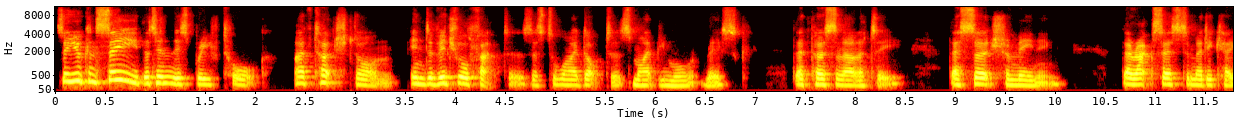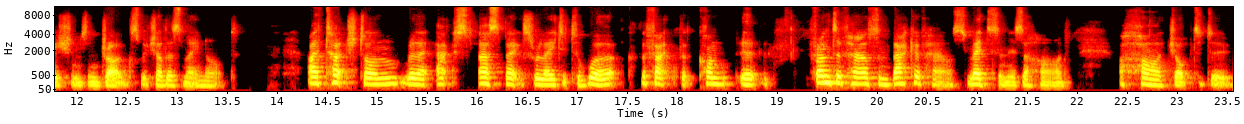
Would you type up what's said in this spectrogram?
So you can see that in this brief talk, I've touched on individual factors as to why doctors might be more at risk, their personality, their search for meaning, their access to medications and drugs, which others may not. I've touched on aspects related to work, the fact that con, uh, front of house and back of house medicine is a hard, a hard job to do.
